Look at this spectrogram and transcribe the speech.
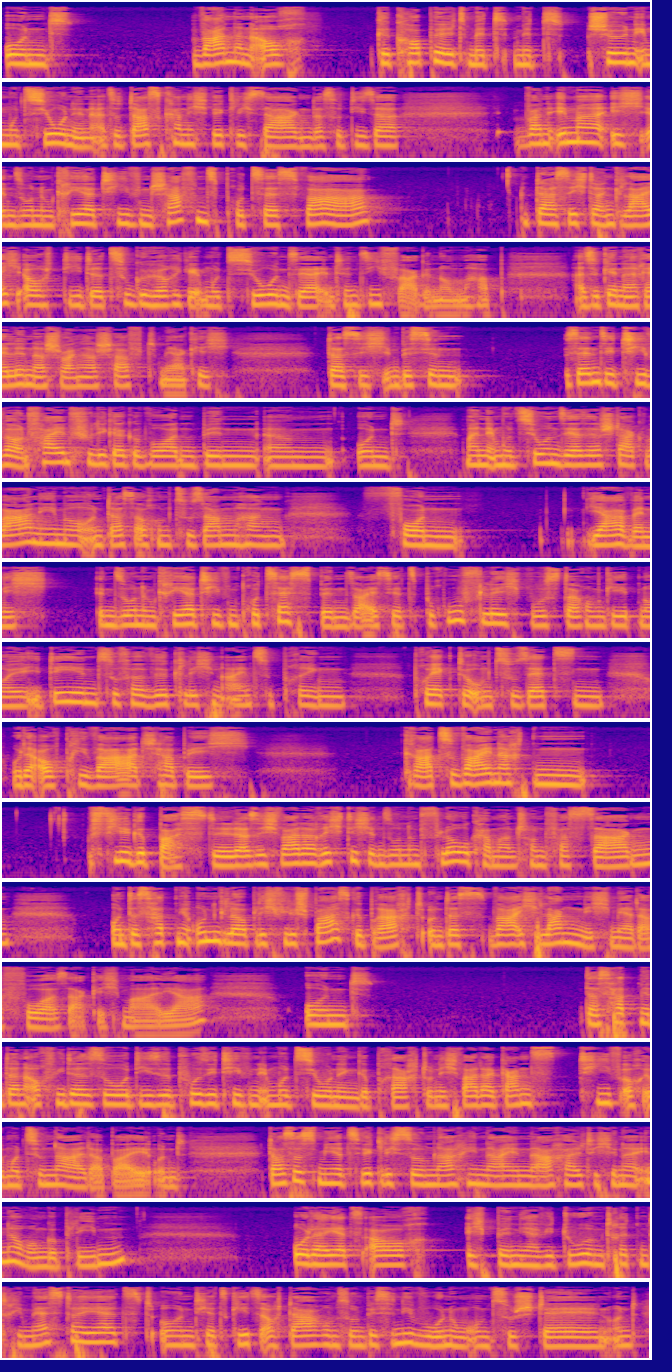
und waren dann auch gekoppelt mit, mit schönen Emotionen. Also das kann ich wirklich sagen, dass so dieser, wann immer ich in so einem kreativen Schaffensprozess war, dass ich dann gleich auch die dazugehörige Emotion sehr intensiv wahrgenommen habe. Also generell in der Schwangerschaft merke ich, dass ich ein bisschen sensitiver und feinfühliger geworden bin ähm, und meine Emotionen sehr, sehr stark wahrnehme und das auch im Zusammenhang von, ja, wenn ich in so einem kreativen Prozess bin, sei es jetzt beruflich, wo es darum geht, neue Ideen zu verwirklichen, einzubringen, Projekte umzusetzen oder auch privat habe ich gerade zu Weihnachten viel gebastelt. Also ich war da richtig in so einem Flow, kann man schon fast sagen. Und das hat mir unglaublich viel Spaß gebracht und das war ich lang nicht mehr davor, sag ich mal, ja. Und das hat mir dann auch wieder so diese positiven Emotionen gebracht und ich war da ganz tief auch emotional dabei und das ist mir jetzt wirklich so im Nachhinein nachhaltig in Erinnerung geblieben. Oder jetzt auch, ich bin ja wie du im dritten Trimester jetzt und jetzt geht es auch darum, so ein bisschen die Wohnung umzustellen und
